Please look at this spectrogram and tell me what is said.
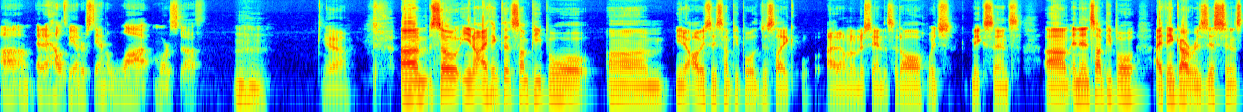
um, and it helped me understand a lot more stuff. Mm-hmm. Yeah. Um, so you know, I think that some people, um, you know, obviously some people just like I don't understand this at all, which makes sense. Um, and then some people I think are resistant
